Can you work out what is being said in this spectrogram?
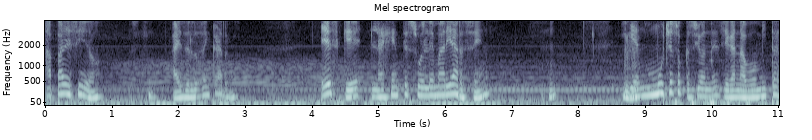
ha padecido, ahí se los encargo, es que la gente suele marearse y en muchas ocasiones llegan a vomitar.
